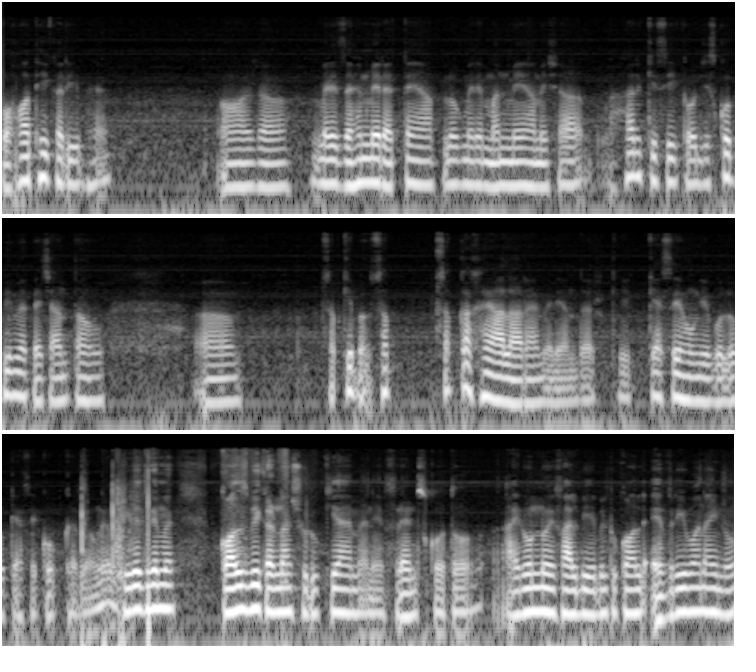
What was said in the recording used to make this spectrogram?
बहुत ही करीब हैं। और मेरे जहन में रहते हैं आप लोग, मेरे मन में हमेशा हर किसी को, जिसको भी मैं पहचानता हूँ सबके सब, सबका ख्याल आ रहा है मेरे अंदर कि कैसे होंगे वो लोग, कैसे कोप कर रहे होंगे। और धीरे धीरे मैं कॉल्स भी करना शुरू किया है मैंने फ्रेंड्स को तो I don't know if I be able to call everyone I know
